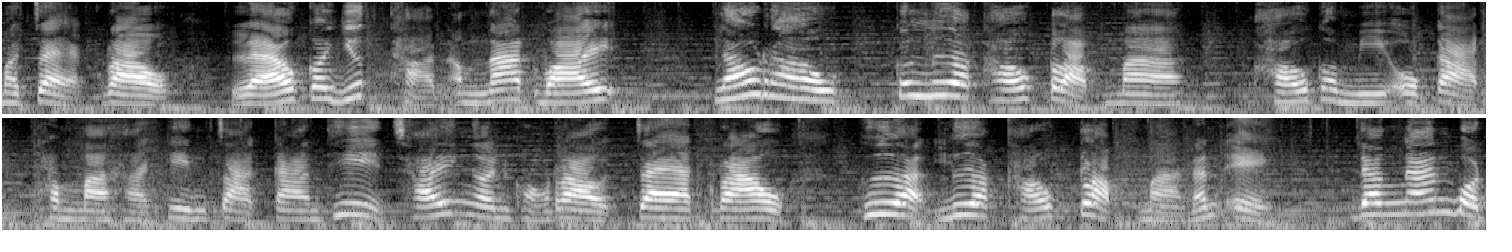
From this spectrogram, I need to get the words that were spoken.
มาแจกเรา แล้วก็ยึดฐานอำนาจไว้ แล้วเราก็เลือกเขากลับมา เขาก็มีโอกาสทำมาหากินจากการที่ใช้เงินของเราแจกเรา เพื่อเลือกเขากลับมานั่นเอง ดังนั้นบท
